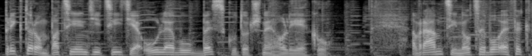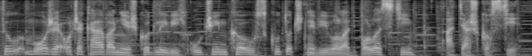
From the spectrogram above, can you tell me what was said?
pri ktorom pacienti cítia úľavu bez skutočného lieku. V rámci nocebo efektu môže očakávanie škodlivých účinkov skutočne vyvolať bolesti a ťažkosti.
